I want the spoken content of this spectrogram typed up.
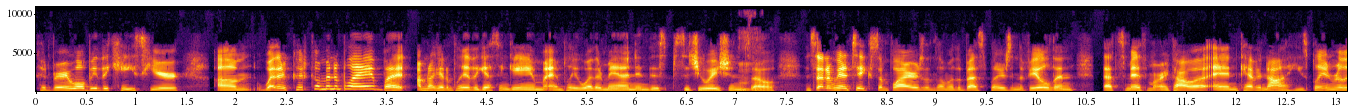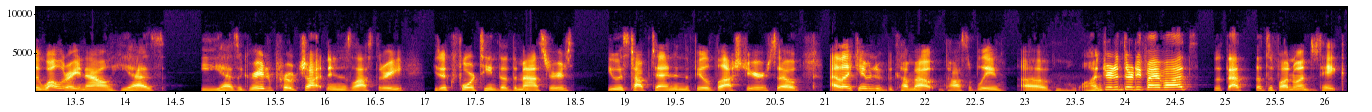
Could very well be the case here. Um, weather could come into play, but I'm not going to play the guessing game and play weatherman in this situation. Mm-hmm. So instead, I'm going to take some flyers on some of the best players in the field, and that's Smith, Morikawa, and Kevin Na. He's playing really well right now. He has he has a great approach shot in his last three. He took 14th at the Masters. He was top 10 in the field last year. So I like him to come out possibly of 135 odds. But that, that's a fun one to take.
